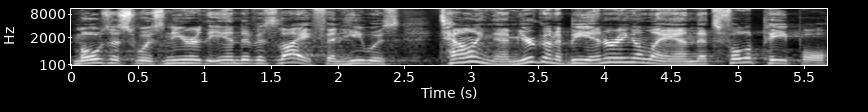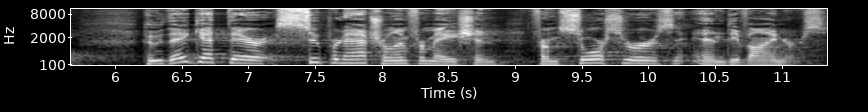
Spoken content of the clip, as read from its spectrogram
Moses was near the end of his life, and he was telling them, You're going to be entering a land that's full of people who they get their supernatural information from sorcerers and diviners.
